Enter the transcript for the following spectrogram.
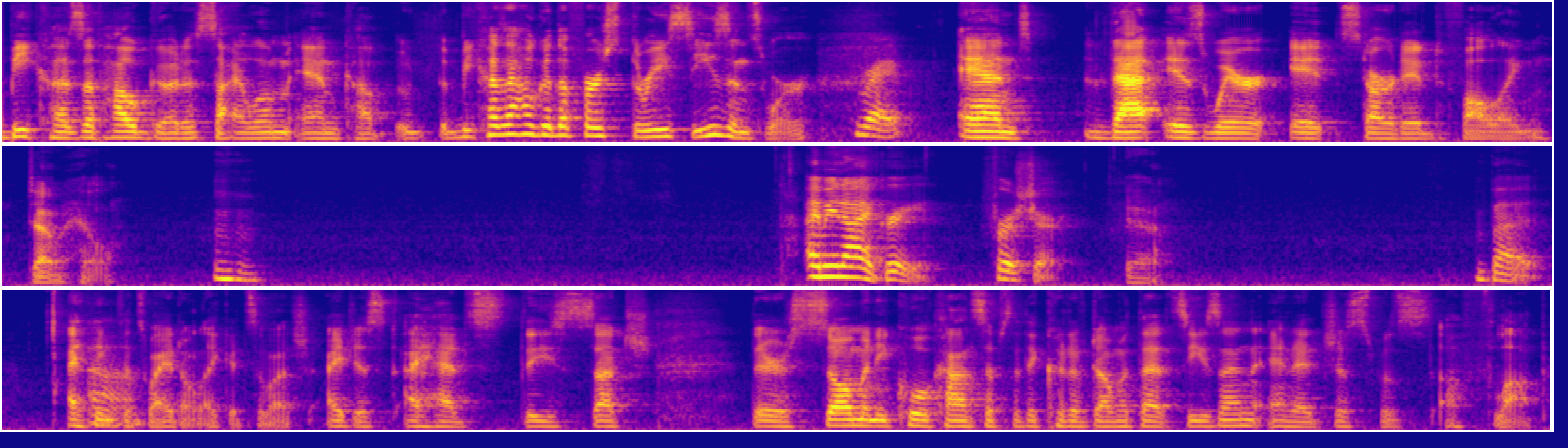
because of how good Asylum and Cup, because of how good the first three seasons were, right. and that is where it started falling downhill. Hmm. I mean, I agree for sure. Yeah. But I think that's why I don't like it so much. I just I had these such there's so many cool concepts that they could have done with that season and it just was a flop.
